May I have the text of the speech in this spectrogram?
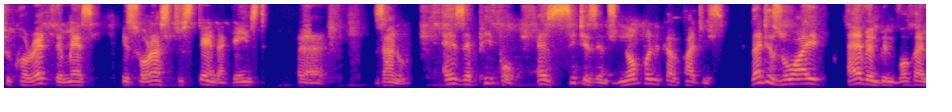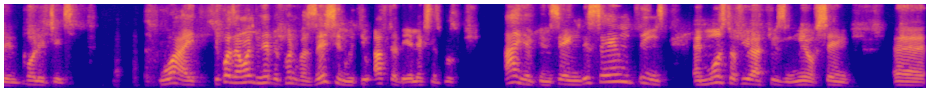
to correct the mess is for us to stand against uh, ZANU as a people, as citizens, no political parties. That is why I haven't been vocal in politics. Why? Because I want to have a conversation with you after the elections. I have been saying the same things, and most of you are accusing me of saying, uh,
